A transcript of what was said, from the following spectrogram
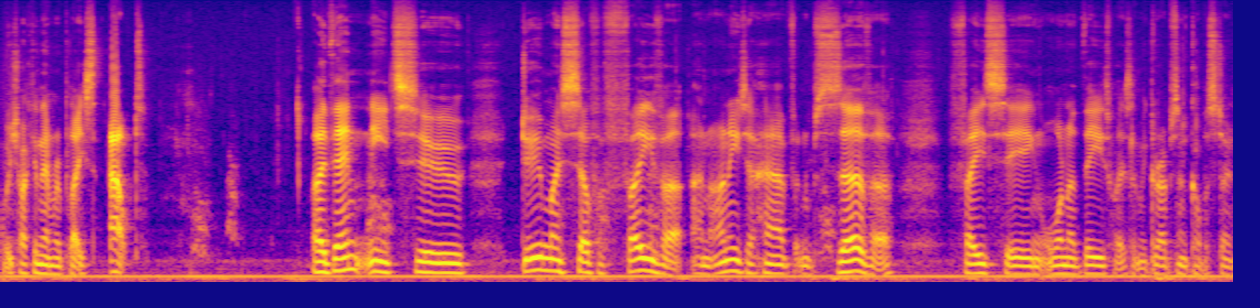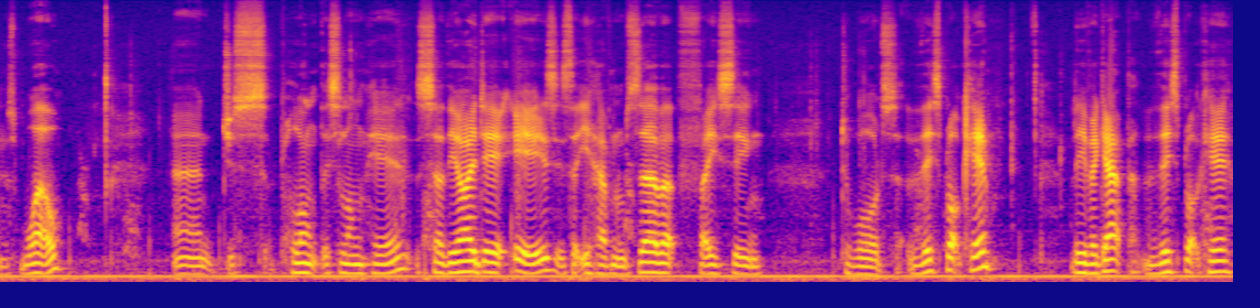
which I can then replace out. I then need to do myself a favour, and I need to have an observer facing one of these ways. Let me grab some cobblestone as well and just plant this along here. So the idea is is that you have an observer facing towards this block here. Leave a gap, this block here.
